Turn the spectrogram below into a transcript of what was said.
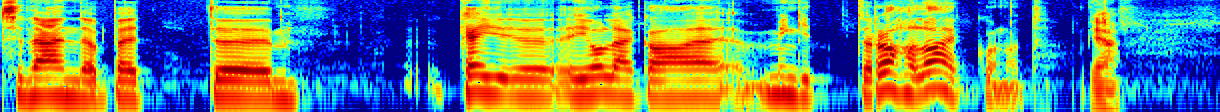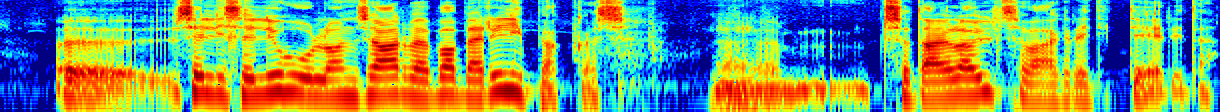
see tähendab, et äh, käi-, ei ole ka mingit raha laekunud. Äh, sellisel juhul on see arve paberilipjakas mm. seda ei ole üldse vaja krediteerida.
